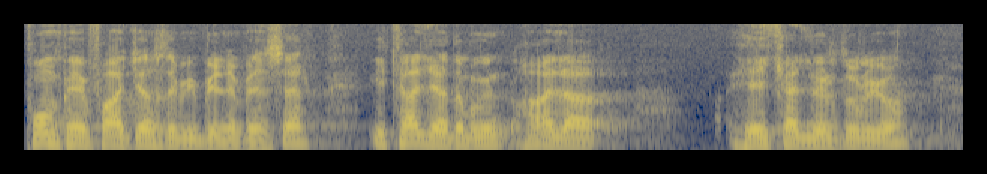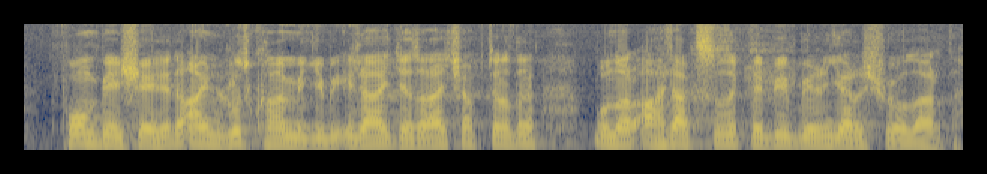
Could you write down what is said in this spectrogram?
Pompei faciası da birbirine benzer. İtalya'da bugün hala heykelleri duruyor. Pompei şehri de aynı Lut kavmi gibi ilahi cezaya çarptırıldı. Bunlar ahlaksızlıkla birbirine yarışıyorlardı.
